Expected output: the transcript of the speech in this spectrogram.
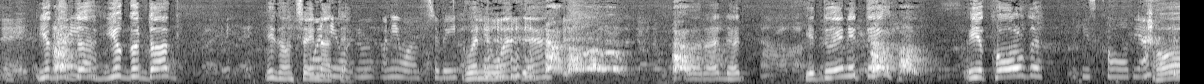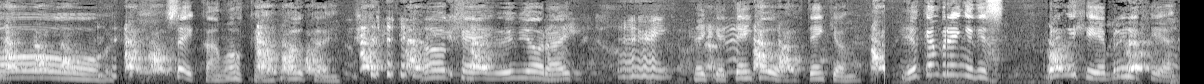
bee. You good dog? You good dog? You don't say When he, nothing. when he wants to be. When you went there? All right. You do anything? Are You cold? He's cold, yeah. Oh, stay calm. Okay, okay, okay. We'll be all right. All right. Thank you, thank you, thank you. You can bring it this. Bring it here. Bring it here.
